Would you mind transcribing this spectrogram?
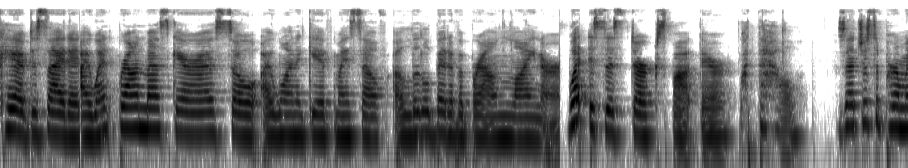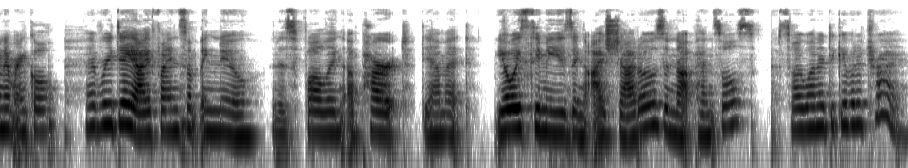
Okay, I've decided I went brown mascara, so I want to give myself a little bit of a brown liner. What is this dark spot there? What the hell? Is that just a permanent wrinkle? Every day I find something new that is falling apart. Damn it. You always see me using eyeshadows and not pencils, so I wanted to give it a try.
